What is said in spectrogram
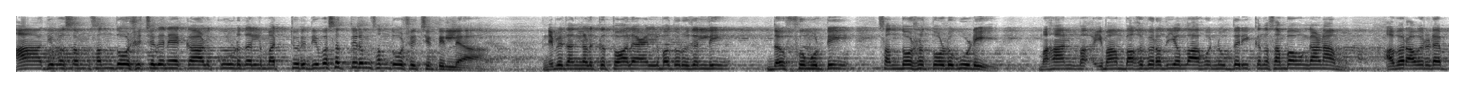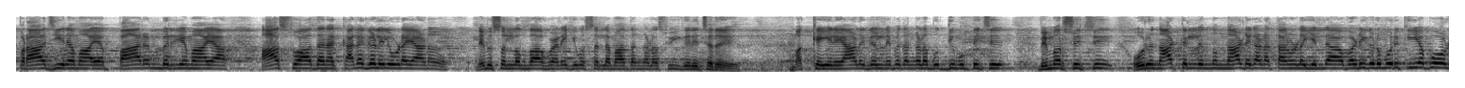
ആ ദിവസം സന്തോഷിച്ചതിനേക്കാൾ കൂടുതൽ മറ്റൊരു ദിവസത്തിലും സന്തോഷിച്ചിട്ടില്ല. നബി തങ്ങൾക്ക് തോലഅൽ ബദറു ചൊല്ലി ദഫ് മുട്ടി സന്തോഷത്തോടുകൂടി മഹാൻ ഇമാം ബഹബിർ റളിയല്ലാഹു അൻഹു ഉദ്ധരിക്കുന്ന സംഭവം കാണാം. അവർ അവരുടെ പ്രാചീനമായ പാരമ്പര്യമായ ആസ്വാദന കലകളിലൂടെയാണ് നബി സല്ലല്ലാഹു അലൈഹി വസല്ലമ തങ്ങളെ സ്വീകരിച്ചത്. മക്കയിലെ ആളുകൾ നബി തങ്ങളെ ബുദ്ധിമുട്ടിച്ച് വിമർശിച്ച് ഒരു നാട്ടിൽ നിന്നും നാട് കടത്താനുള്ള എല്ലാ വഴികളും ഒരുക്കിയപ്പോൾ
